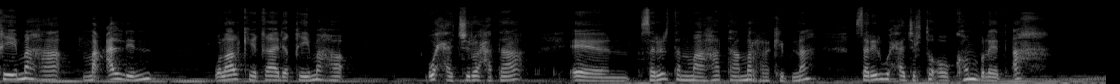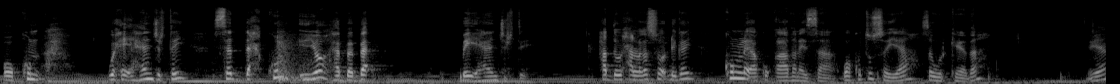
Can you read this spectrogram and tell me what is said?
qiimaha macallin walaalkii qaali qiimaha waxaa jiro xataa sariirtan maaha taa mar rakibna. Sariir waxaa jirta oo complet ah oo kun ah. Waxay ahaan jirtay saddex kun iyo hababa bay ahaan jirtay. Hadda waxaa laga soo dhigay kun le a ku qaadanaysaa. Waa ku tusayaa sawirkeeda. Ya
